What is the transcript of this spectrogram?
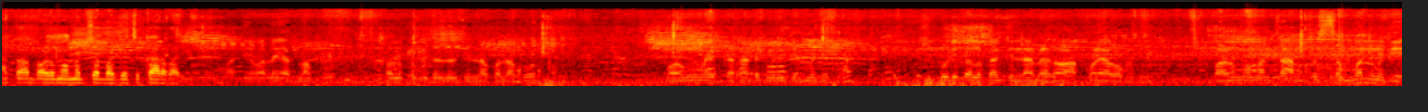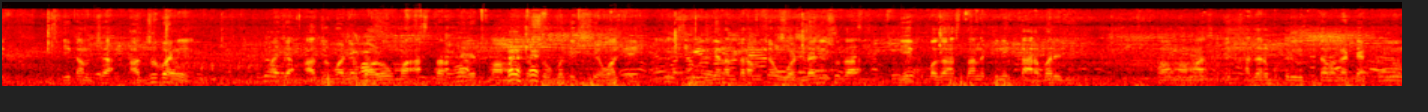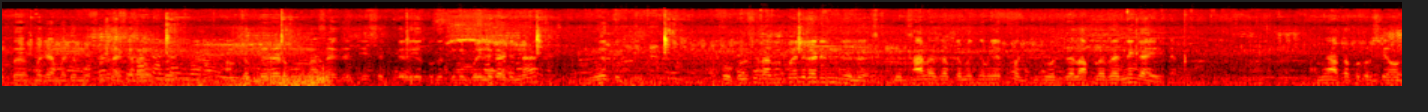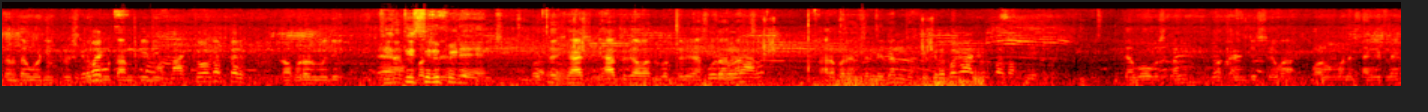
आता बाळूमामाच्या बागेची कारभारी. देवालय आदमापूर तालुका बुद्रगड जिल्हा कोल्हापूर. बाळूमामा एक कर्नाटकमध्ये जन्म घेतला. चिकोडी तालुका जिल्हा बेळगाव अकोळे गावामध्ये. बाळूमामांचा आमचा संबंध म्हणजे एक आमच्या आजोबाने माझ्या आजोबाने बाळूमा असताना हयात मामांच्या सोबत एक सेवा केली. त्याच्यानंतर आमच्या वडिलांनी सुद्धा एक बघा असताना तिने कारभारी दिली. तेव्हा मामा एक हजार बकरी होती. तेव्हा बघा ट्रॅक्टर नव्हतं बघ्यामध्ये मोटरसायकल नव्हतं. आमचं पिरियड म्हणून असायचं जी शेतकरी येत होतं तिने बैलगाडीनं नेत होती. कोकण सुद्धा आम्ही बैलगाडीने नेलं. मी लहान असं कमीत कमी एक पंचवीस वर्ष झालं आपलं रनिंग आहे. त्यात आम्ही आतापासून सेवा करता वडील कृष्ण म्हणून काम केली. लॉकडाऊनमध्ये तिसरी पिढी आहे. इथं ह्याच ह्याच गावात बकरी असताना कारभाऱ्यांचं निधन झालं. त्याबाबत आम्ही बकऱ्यांची सेवा बाळूमाने सांगितलंय.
